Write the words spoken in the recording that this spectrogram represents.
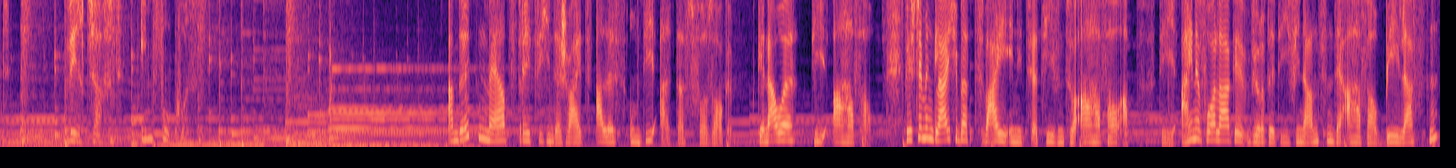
Akzent. Wirtschaft im Fokus. Am 3. März dreht sich in der Schweiz alles um die Altersvorsorge. Genauer die AHV. Wir stimmen gleich über zwei Initiativen zur AHV ab. Die eine Vorlage würde die Finanzen der AHV belasten,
